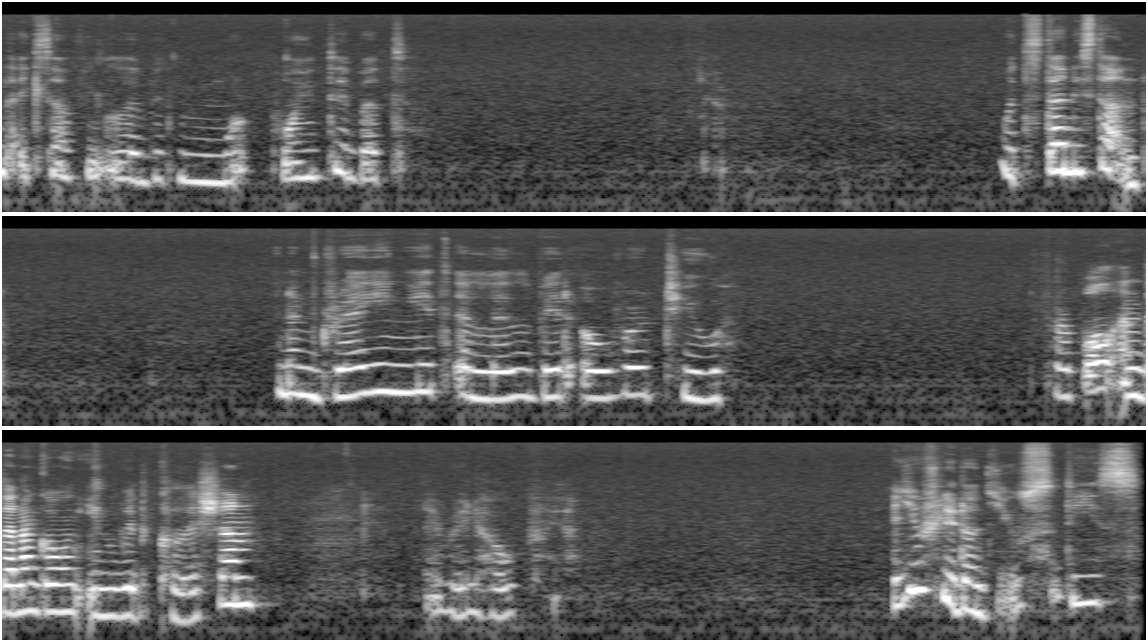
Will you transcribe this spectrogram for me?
Like something a little bit more pointy, but what's done is done. And I'm dragging it a little bit over to purple and then I'm going in with collision I really hope, yeah. I usually don't use these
